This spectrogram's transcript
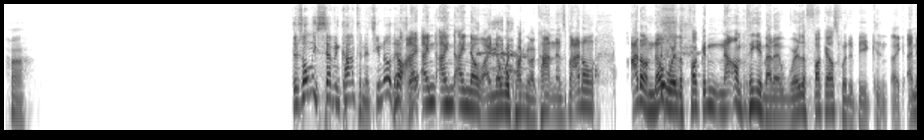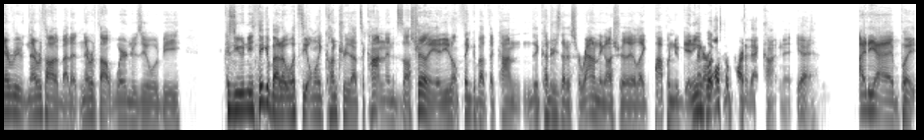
huh There's only seven continents. You know that. no right? I, I i i know i know we're talking about continents but i don't i don't know where the fucking now i'm thinking about it where the fuck else would it be? like i never never thought about it never thought where new zealand would be because you, when you think about it, what's the only country that's a continent? is Australia, and you don't think about the con the countries that are surrounding Australia, like Papua New Guinea. Are also part of that continent. Yeah. I, yeah, but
